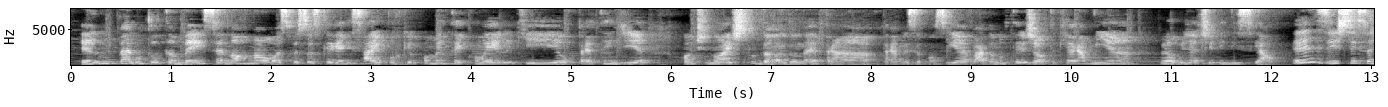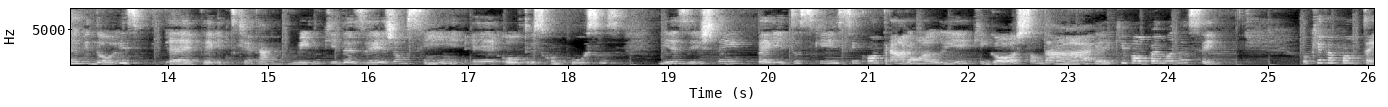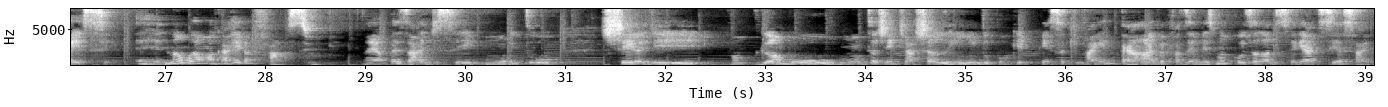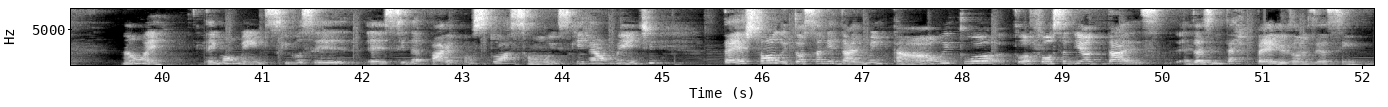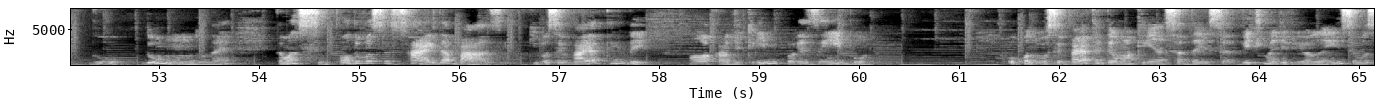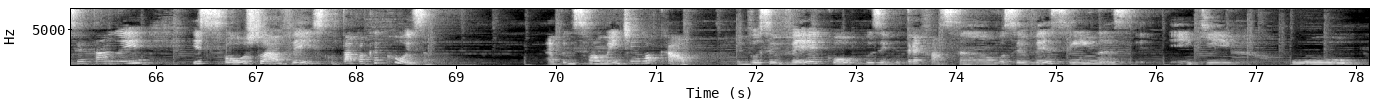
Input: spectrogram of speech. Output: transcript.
Ele me perguntou também se é normal as pessoas quererem sair, porque eu comentei com ele que eu pretendia continuar estudando, né, para ver se eu conseguia a vaga no TJ, que era minha meu objetivo inicial. Existem servidores, é, peritos que entraram comigo, que desejam sim é, outros concursos, e existem peritos que se encontraram ali, que gostam da área e que vão permanecer. O que, que acontece? É, não é uma carreira fácil, né? apesar de ser muito cheia de glamour, muita gente acha lindo porque pensa que vai entrar e vai fazer a mesma coisa lá do seriado CSI. Não é. Tem momentos que você é, se depara com situações que realmente testam ali tua sanidade mental e tua, tua força diante das, das intempéries, vamos dizer assim, do, do mundo, né? Então, assim, quando você sai da base, que você vai atender um local de crime, por exemplo, ou quando você vai atender uma criança dessa vítima de violência, você está ali exposto a ver e escutar qualquer coisa, é, principalmente em local. Você vê corpos em putrefação, você vê cenas em que o,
